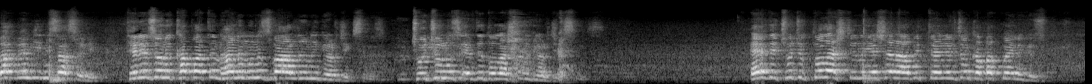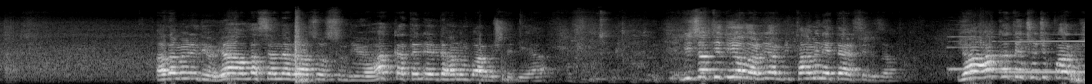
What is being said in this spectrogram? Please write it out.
Bak ben bir misal söyleyeyim. Televizyonu kapatın hanımınız varlığını göreceksiniz. Çocuğunuz evde dolaştığını göreceksiniz. Evde çocuk dolaştığını Yaşar abi televizyon kapatmayla gözükür. Adam öyle diyor. Ya Allah senden razı olsun diyor. Hakikaten evde hanım varmış dedi ya. Bizzat diyorlar ya bir tahmin edersiniz artık. Ya hakikaten çocuk varmış.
